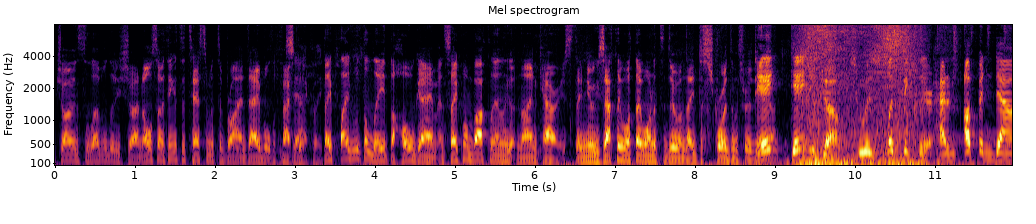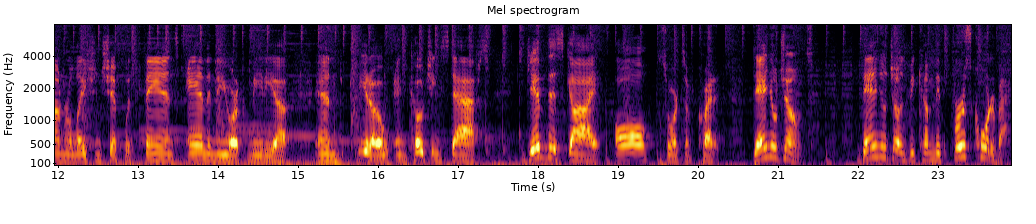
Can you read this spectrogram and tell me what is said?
Jones, the level that he's shown, also I think it's a testament to Brian Daboll, the fact Exactly. that they played with the lead the whole game, and Saquon Barkley only got nine carries. They knew exactly what they wanted to do, and they destroyed them through the air. Dan, Daniel Jones, who is, let's be clear, had an up and down relationship with fans and the New York media and, you know, and coaching staffs. Give this guy all sorts of credit. Daniel Jones, Daniel Jones become the first quarterback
